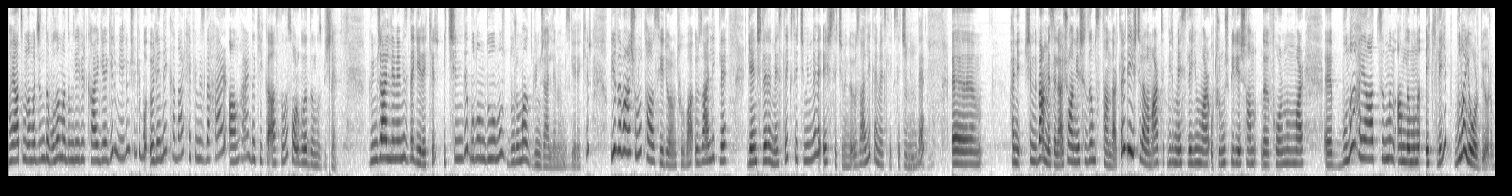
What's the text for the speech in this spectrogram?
hayatımın amacını da bulamadım diye bir kaygıya girmeyelim. Çünkü bu ölene kadar hepimizde her an her dakika aslında sorguladığımız bir şey güncellememiz de gerekir. İçinde bulunduğumuz duruma güncellememiz gerekir. Bir de ben şunu tavsiye ediyorum Tuğba. Özellikle gençlere meslek seçiminde ve eş seçiminde, özellikle meslek seçiminde. eee, Hani şimdi ben mesela şu an yaşadığım standartları değiştiremem. Artık bir mesleğim var, oturmuş bir yaşam e, formum var. E, buna hayatımın anlamını ekleyip buna yor diyorum.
